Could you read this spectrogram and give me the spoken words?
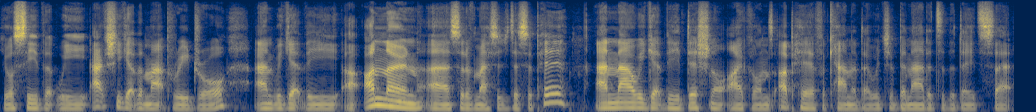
you'll see that we actually get the map redraw and we get the uh, unknown uh, sort of message disappear. And now we get the additional icons up here for Canada, which have been added to the data set.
